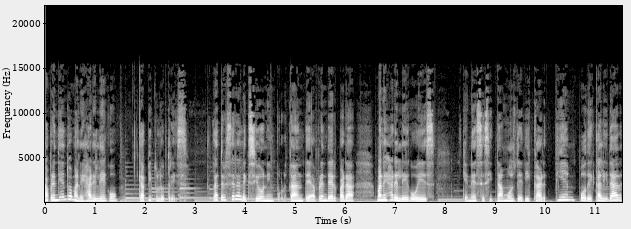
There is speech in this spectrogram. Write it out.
Aprendiendo a manejar el ego, capítulo 3. La tercera lección importante a aprender para manejar el ego es que necesitamos dedicar tiempo de calidad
